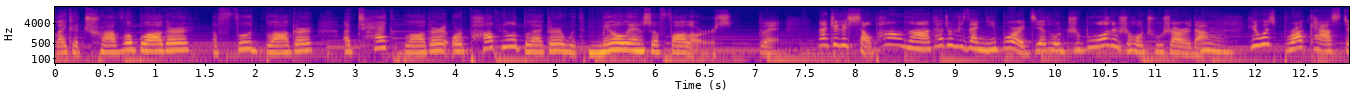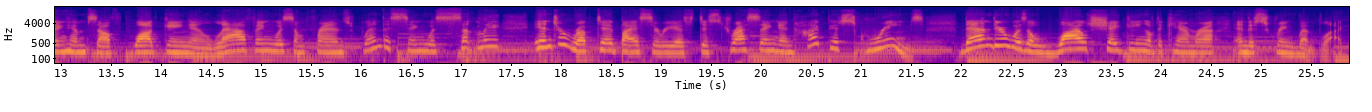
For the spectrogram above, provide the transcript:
Like a travel blogger, a food blogger, a tech blogger, or popular blogger with millions of followers. 对，那这个小胖呢，他就是在尼泊尔街头直播的时候出事儿的。He was broadcasting himself walking and laughing with some friends when the scene was suddenly interrupted by a series distressing and high-pitched screams. Then there was a wild shaking of the camera and the screen went black.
